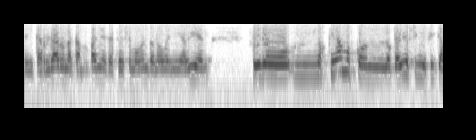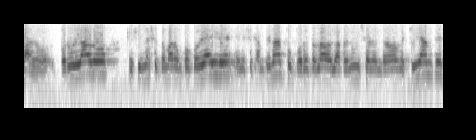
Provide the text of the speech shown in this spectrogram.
encarrilar una campaña que hasta ese momento no venía bien, pero mm, nos quedamos con lo que había significado. Por un lado, que Gimnasia tomara un poco de aire en ese campeonato, por otro lado, la renuncia del entrenador de estudiantes,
